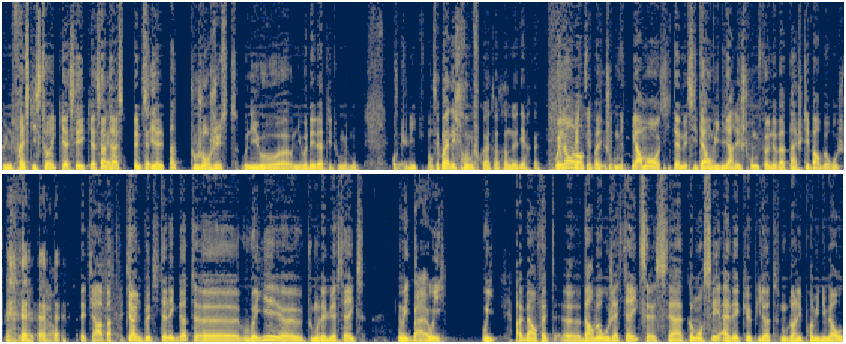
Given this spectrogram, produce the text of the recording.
une fresque historique qui est assez, qui est assez Ouais. intéressante, même si elle n'est pas toujours juste au niveau, euh, au niveau des dates et tout, mais bon, quand tu lis, tu t'en C'est pas les Schtroumpfs, quoi, t'es en train de me dire, quoi. Oui, non, non, c'est pas les Schtroumpfs. Clairement, si t'aimes, si t'as envie de lire les Schtroumpfs, ne va pas acheter Barbe Rouge. parce que D'accord. Ça t'ira pas. Tiens, une petite anecdote. euh, vous voyez, euh, tout le monde a lu Astérix? Oui. bah oui. Oui. Ah, ben en fait, euh, Barbe Rouge et Astérix, ça a commencé avec euh, Pilote, donc dans les premiers numéros.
